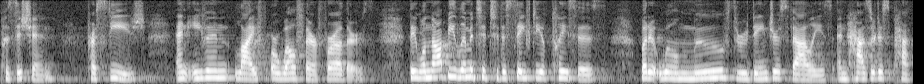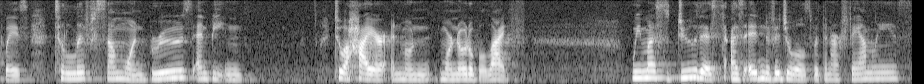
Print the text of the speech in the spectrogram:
position, prestige, and even life or welfare for others. They will not be limited to the safety of places, but it will move through dangerous valleys and hazardous pathways to lift someone bruised and beaten to a higher and more notable life. We must do this as individuals within our families,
